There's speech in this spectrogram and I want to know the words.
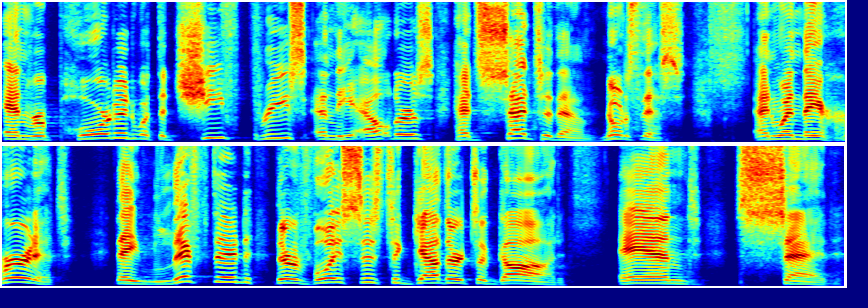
and reported what the chief priests and the elders had said to them. Notice this. And when they heard it, they lifted their voices together to God and said,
